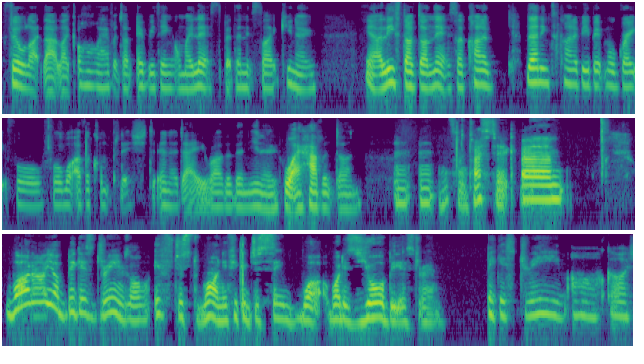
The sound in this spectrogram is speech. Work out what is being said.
feel like that like oh i haven't done everything on my list but then it's like you know yeah at least i've done this i've kind of learning to kind of be a bit more grateful for what I've accomplished in a day rather than you know what I haven't done. Mm-mm, that's fantastic. Um, what are your biggest dreams, or if just one, if you could just say what what is your biggest dream? Biggest dream? Oh gosh,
